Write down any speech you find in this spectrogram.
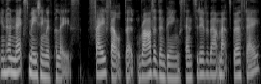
In her next meeting with police, Faye felt that rather than being sensitive about Matt's birthday,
